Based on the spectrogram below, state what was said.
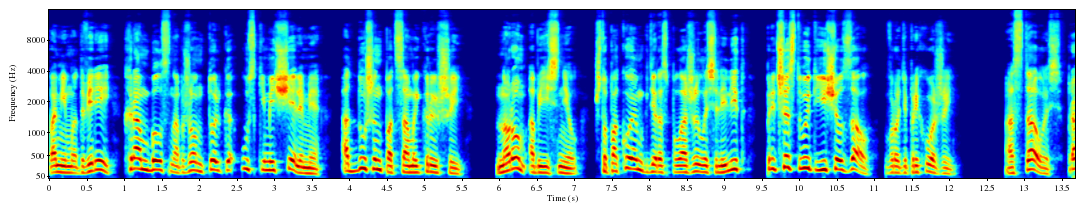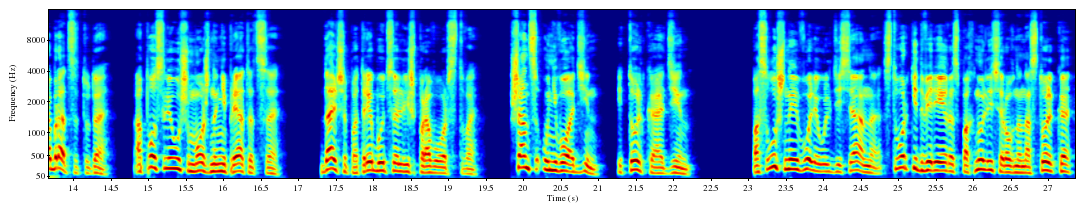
Помимо дверей, храм был снабжен только узкими щелями, отдушен под самой крышей. Но Ром объяснил, что покоем, где расположилась Лилит, предшествует еще зал, вроде прихожей. Осталось пробраться туда, а после уж можно не прятаться. Дальше потребуется лишь проворство. Шанс у него один, и только один. Послушные воле Ульдисиана, створки дверей распахнулись ровно настолько,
